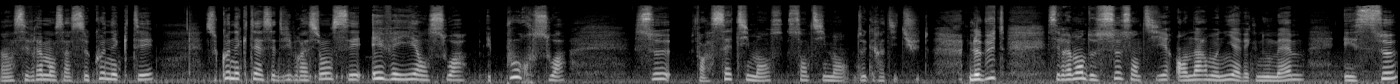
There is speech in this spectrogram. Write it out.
Hein, c'est vraiment ça, se connecter, se connecter à cette vibration, c'est éveiller en soi et pour soi ce, enfin, cet immense sentiment de gratitude. Le but, c'est vraiment de se sentir en harmonie avec nous-mêmes et ce,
